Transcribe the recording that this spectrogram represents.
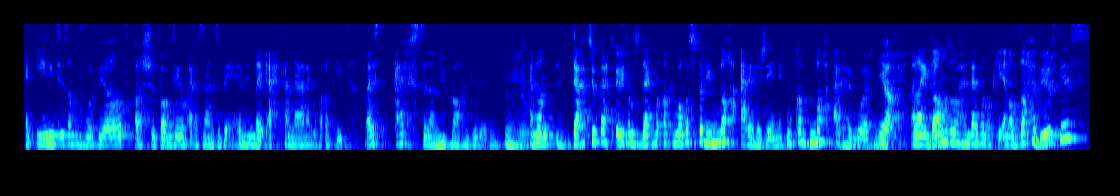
En één iets is dan bijvoorbeeld, als je bang bent om ergens aan te beginnen, dat je echt gaat nadenken van, oké, wat is het ergste dat nu kan gebeuren? Mhm. En dan daagt je ook echt uit om te denken van, oké, maar wat zou er nu nog erger zijn? Hoe kan het nog erger worden? Ja. En dat je dan zo gaat denken van, oké, en als dat gebeurd is,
